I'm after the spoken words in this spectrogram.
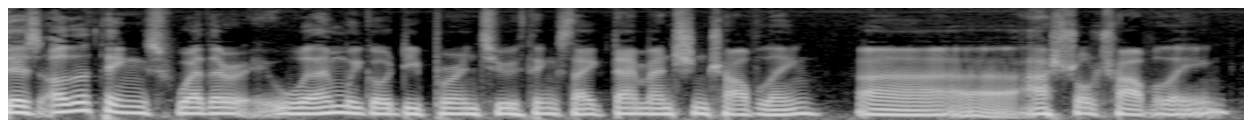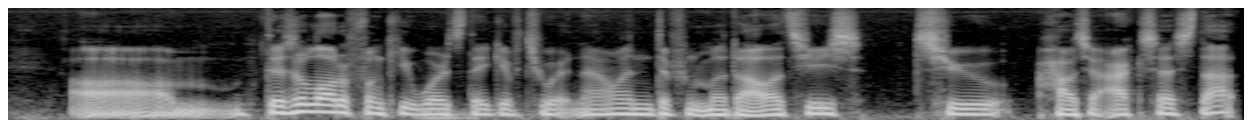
There's other things, whether well, then we go deeper into things like dimension traveling, uh, astral traveling. Um, there's a lot of funky words they give to it now and different modalities to how to access that.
